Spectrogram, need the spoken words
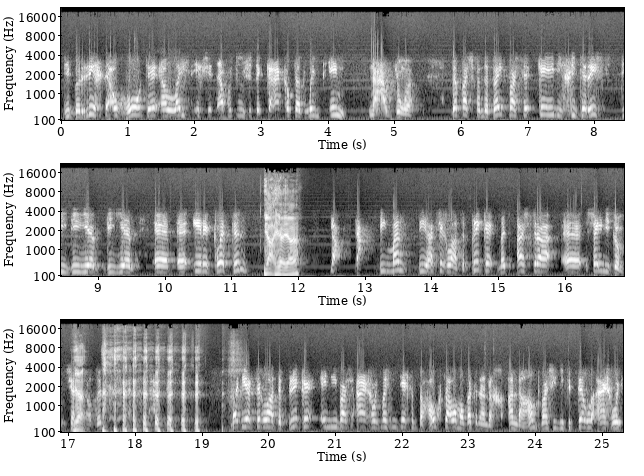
die berichten ook hoort hè, en leest. Ik zit af en toe eens te kijken op dat LinkedIn. Nou, jongen, dat was van de week, was de, ken je die gitarist, die, die, eh, die eh, eh, Eric Clapton? Ja, ja, ja. Ja, ja, die man die had zich laten prikken met AstraZeneca, zeg Ja. ik altijd. Maar die had zich laten prikken en die was eigenlijk was niet echt op de hoogte allemaal wat er aan de, aan de hand was. En die vertelde eigenlijk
